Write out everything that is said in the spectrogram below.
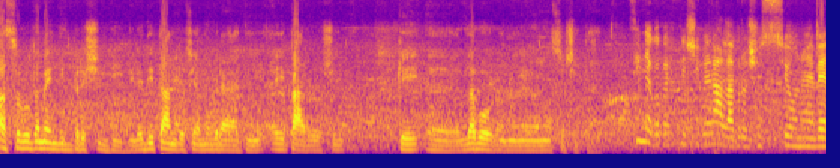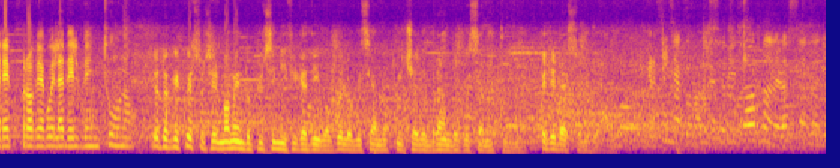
assolutamente imprescindibile, di tanto siamo grati ai parroci che eh, lavorano nella nostra città. Sindaco parteciperà alla processione vera e propria, quella del 21? Credo che questo sia il momento più significativo, quello che stiamo qui celebrando questa mattina, per il resto vediamo. Sindaco, questo ritorno della statua di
